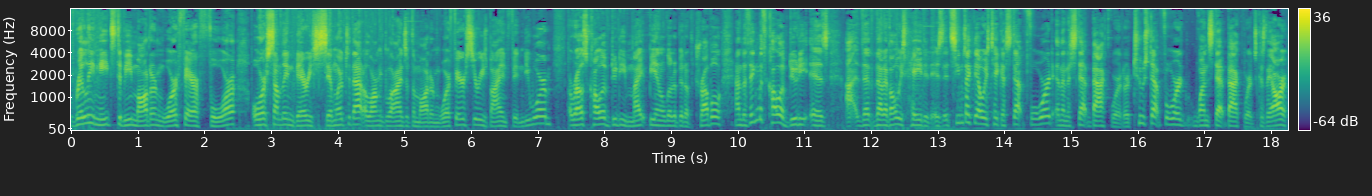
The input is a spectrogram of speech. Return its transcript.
really needs to be Modern Warfare 4 or something very similar to that along the lines of the Modern Warfare series by Infinity Ward, or else Call of Duty might be in a little bit of trouble. And the thing with Call of Duty is uh, that, that I've always hated is it seems like they always take a step forward and then a step backward, or two step forward, one step backwards, because they are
